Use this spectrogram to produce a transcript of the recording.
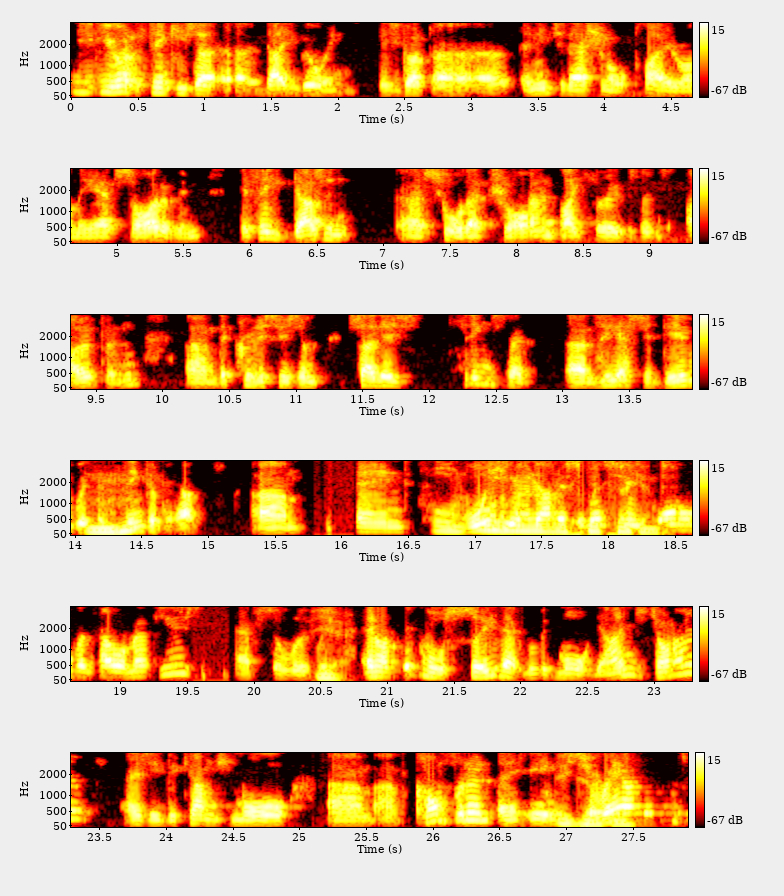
you, got to think he's a, a debuting, he's got uh, an international player on the outside of him. If he doesn't uh, score that try and Blake Ferguson's open, um, the criticism. So there's things that um, he has to deal with Mhm. and think about. Um, and all, all would in a he have done a it split second. And Noah Matthews? Absolutely. Yeah. And I think we'll see that with more games, Jono, as he becomes more um, um, confident uh, in his Exactly. surroundings.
